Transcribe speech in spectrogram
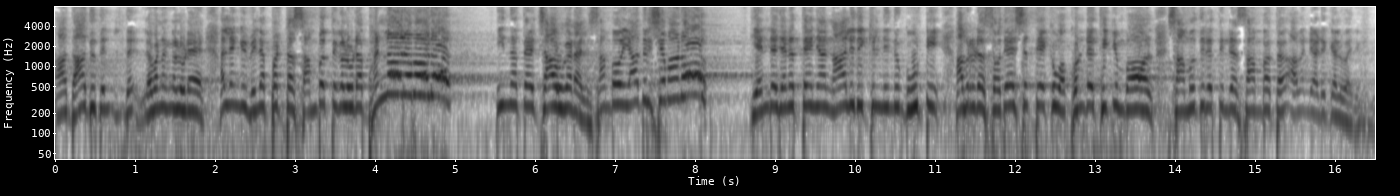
ആ ധാതു ലവണങ്ങളുടെ അല്ലെങ്കിൽ വിലപ്പെട്ട സമ്പത്തുകളുടെ ഭണ്ഡാരമാണ് ഇന്നത്തെ ചാവുകടൽ. സംഭവം യാദൃശ്യമാണോ? എന്റെ ജനത്തെ ഞാൻ നാലു ദിക്കിൽ നിന്നും കൂട്ടി അവരുടെ സ്വദേശത്തേക്ക് കൊണ്ടെത്തിക്കുമ്പോൾ സമുദ്രത്തിന്റെ സമ്പത്ത് അവന്റെ അടുക്കൽ വരും.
